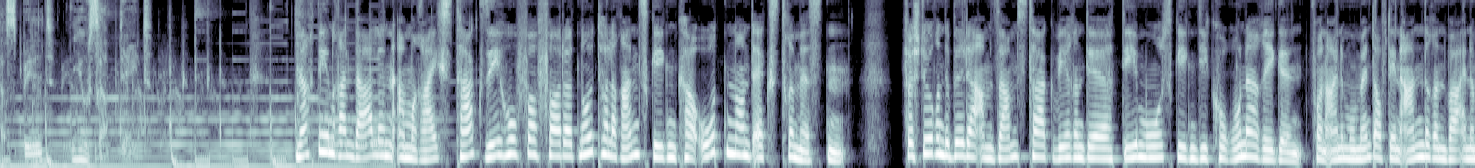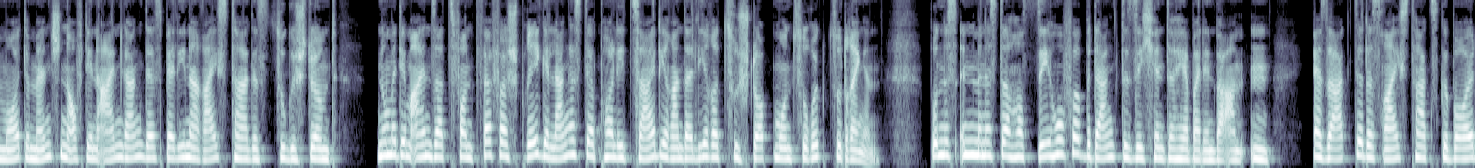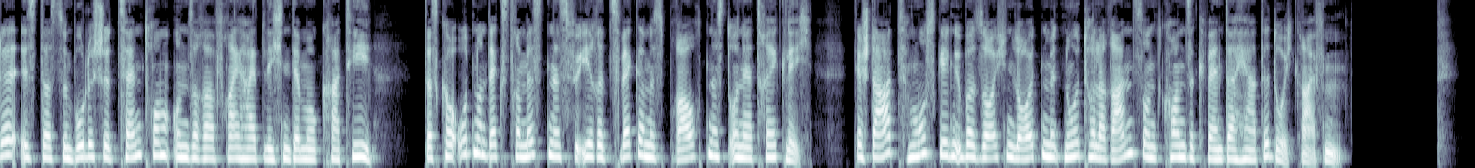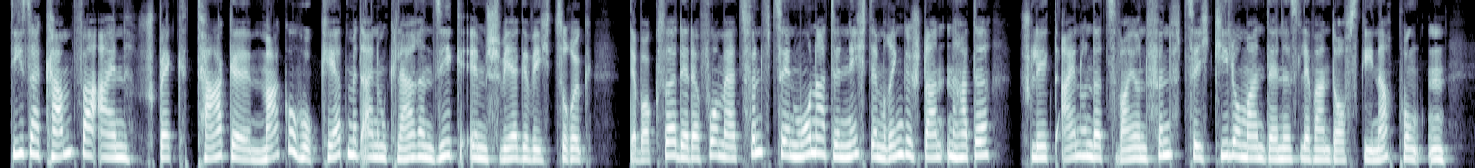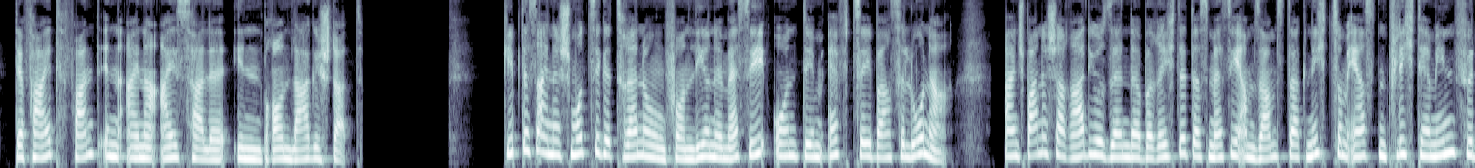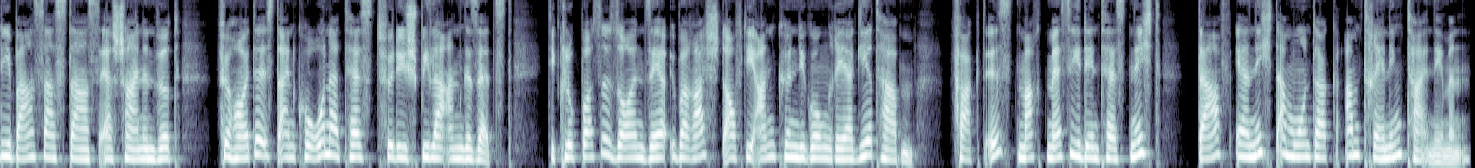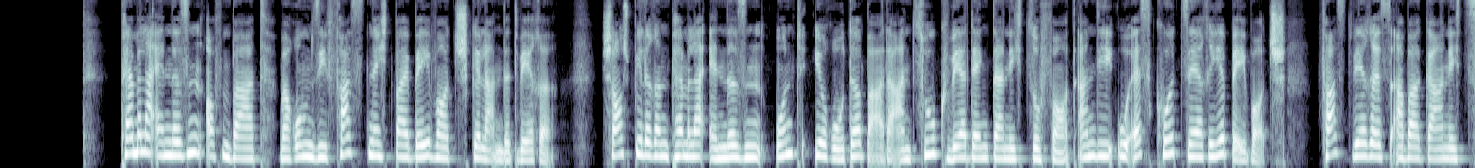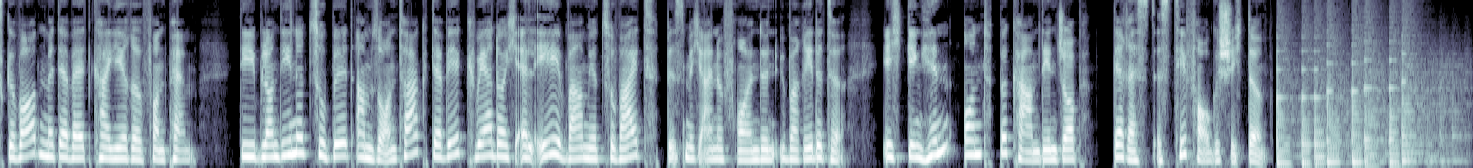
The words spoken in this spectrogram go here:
Das Bild News Update. Nach den Randalen am Reichstag Seehofer fordert Null Toleranz gegen Chaoten und Extremisten. Verstörende Bilder am Samstag während der Demos gegen die Corona-Regeln. Von einem Moment auf den anderen war eine Meute Menschen auf den Eingang des Berliner Reichstages zugestürmt. Nur mit dem Einsatz von Pfefferspray gelang es der Polizei, die Randalierer zu stoppen und zurückzudrängen. Bundesinnenminister Horst Seehofer bedankte sich hinterher bei den Beamten. Er sagte, das Reichstagsgebäude ist das symbolische Zentrum unserer freiheitlichen Demokratie. Dass Chaoten und Extremisten es für ihre Zwecke missbrauchten, ist unerträglich. Der Staat muss gegenüber solchen Leuten mit Null Toleranz und konsequenter Härte durchgreifen. Dieser Kampf war ein Spektakel. Marco Huck kehrt mit einem klaren Sieg im Schwergewicht zurück. Der Boxer, der davor mehr als 15 Monate nicht im Ring gestanden hatte, schlägt 152 Kilomann Dennis Lewandowski nach Punkten. Der Fight fand in einer Eishalle in Braunlage statt. Gibt es eine schmutzige Trennung von Lionel Messi und dem FC Barcelona? Ein spanischer Radiosender berichtet, dass Messi am Samstag nicht zum ersten Pflichttermin für die Barca-Stars erscheinen wird. Für heute ist ein Corona-Test für die Spieler angesetzt. Die Clubbosse sollen sehr überrascht auf die Ankündigung reagiert haben. Fakt ist, macht Messi den Test nicht, darf er nicht am Montag am Training teilnehmen. Pamela Anderson offenbart, warum sie fast nicht bei Baywatch gelandet wäre. Schauspielerin Pamela Anderson und ihr roter Badeanzug, wer denkt da nicht sofort an die US-Kultserie Baywatch? Fast wäre es aber gar nichts geworden mit der Weltkarriere von Pam. Die Blondine zu Bild am Sonntag, der Weg quer durch LE war mir zu weit, bis mich eine Freundin überredete. Ich ging hin und bekam den Job. Der Rest ist TV-Geschichte.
